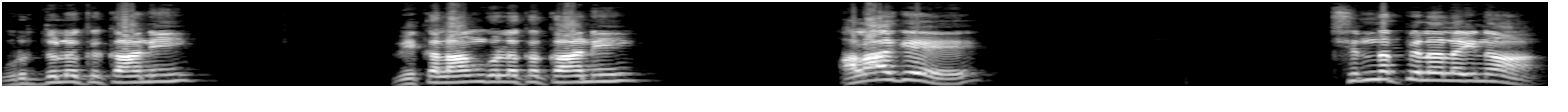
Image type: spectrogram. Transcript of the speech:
వృద్ధులకు కానీ వికలాంగులకు కానీ అలాగే చిన్నపిల్లలైన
